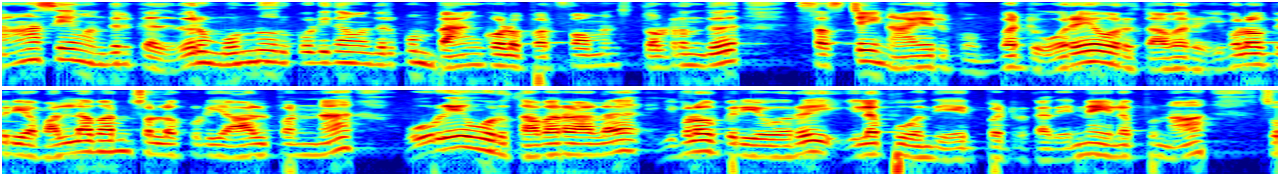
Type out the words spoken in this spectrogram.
லாஸே வந்திருக்காது. வெறும் முந்நூறு கோடி தான் வந்திருக்கும். பேங்கோட பர்ஃபார்மன்ஸ் தொடர்ந்து சஸ்டெயின் ஆயிருக்கும். பட் ஒரே ஒரு தவறு இவ்வளோ பெரிய வல்லவர்னு சொல்லக்கூடிய ஆள் பண்ண ஒரே ஒரு தவறால் இவ்வளோ பெரிய ஒரு இழப்பு வந்து ஏற்பட்டிருக்காது. என்ன இழப்புனா ஸோ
